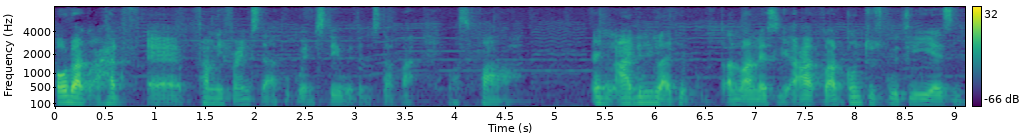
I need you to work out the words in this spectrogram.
although I, I had uh, family friends that I could go and stay with and stuff, but it was far, and I didn't like it. And honestly, I I'd gone to school three years in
